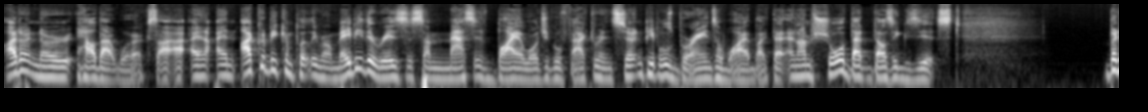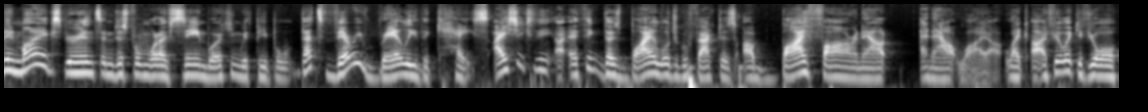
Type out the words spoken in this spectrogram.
I don't know how that works. I, I and, and I could be completely wrong. Maybe there is some massive biological factor, and certain people's brains are wired like that, and I'm sure that does exist. But in my experience, and just from what I've seen working with people, that's very rarely the case. I actually think I think those biological factors are by far an out an outlier. Like I feel like if you're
